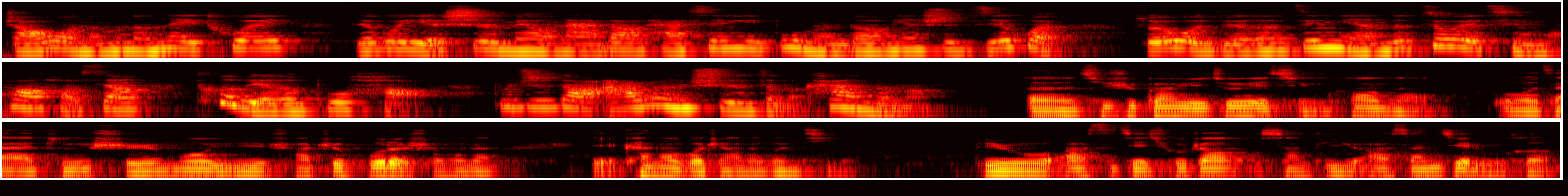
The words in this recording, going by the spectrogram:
找我能不能内推，结果也是没有拿到他心仪部门的面试机会。所以我觉得今年的就业情况好像特别的不好。不知道阿润是怎么看的呢？呃，其实关于就业情况呢，我在平时摸鱼刷知乎的时候呢，也看到过这样的问题，比如二四届秋招相比于二三届如何？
